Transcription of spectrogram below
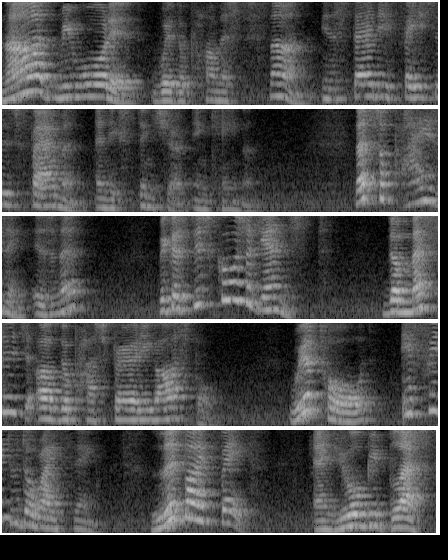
not rewarded with the promised son. Instead, he faces famine and extinction in Canaan. That's surprising, isn't it? Because this goes against the message of the prosperity gospel. We're told if we do the right thing, live by faith, and you'll be blessed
